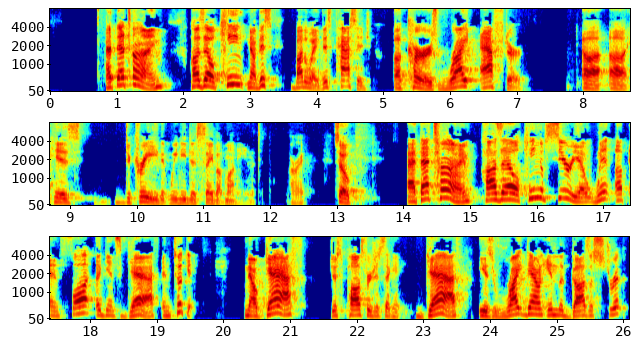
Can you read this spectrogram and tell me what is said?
At that time, Hazael king, now this, by the way, this passage occurs right after uh, uh, his decree that we need to save up money in the temple. All right. So at that time, Hazael, king of Syria, went up and fought against Gath and took it. Now, Gath, just pause for just a second. Gath is right down in the Gaza Strip,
